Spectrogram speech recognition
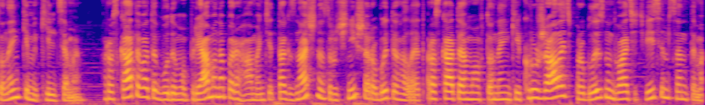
тоненькими кільцями. Розкатувати будемо прямо на пергаменті, так значно зручніше робити галет. Розкатуємо в тоненький кружалець приблизно 28 см.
